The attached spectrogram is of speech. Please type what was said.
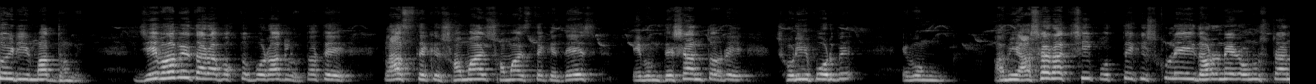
তৈরির মাধ্যমে যেভাবে তারা বক্তব্য রাখল, তাতে ক্লাস থেকে সমাজ সমাজ থেকে দেশ এবং দেশান্তরে ছড়িয়ে পড়বে এবং আমি আশা রাখছি প্রত্যেক স্কুলে এই ধরনের অনুষ্ঠান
